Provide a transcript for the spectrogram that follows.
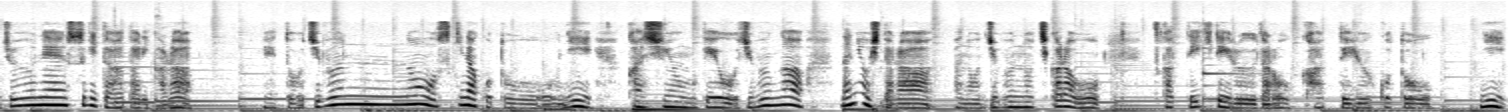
10年過ぎたあたりから、ー、と、自分の好きなことに関心を向けよう。自分が何をしたら、あの、自分の力を使って生きているだろうかっていうことに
